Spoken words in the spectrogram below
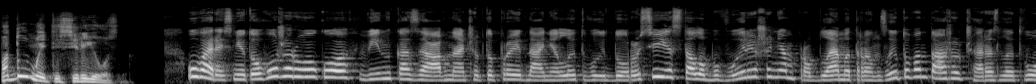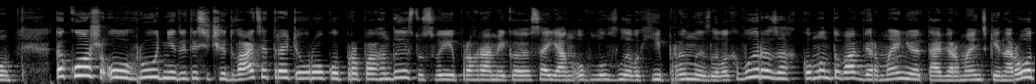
Подумайте серьезно. У вересні того ж року він казав, начебто, приєднання Литви до Росії стало б вирішенням проблеми транзиту вантажу через Литву. Також у грудні 2023 року пропагандист у своїй програмі Косаян у глузливих і принизливих виразах коментував Вірменію та вірменський народ,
